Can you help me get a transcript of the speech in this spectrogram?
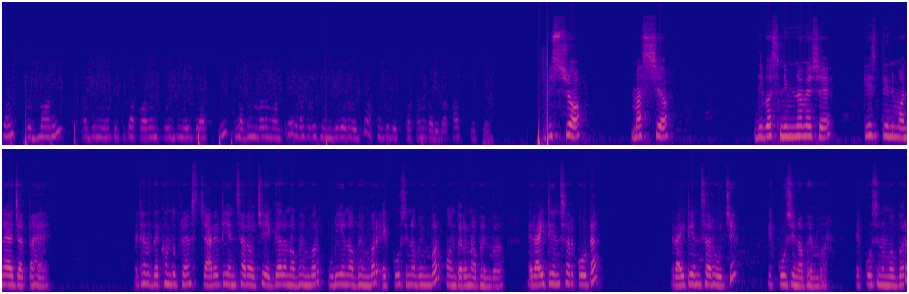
फ्रेंड्स गुड मॉर्निंग आज मुझे किसी करेन्ट क्विज नहीं आसेम्बर मंथ में सब हिंदी में रही आसमु डिस्कसन करवा फास्ट क्वेश्चन विश्व मत्स्य दिवस निम्न में से किस दिन मनाया जाता है यठार देखु फ्रेंड्स चार एनसर अच्छे एगार नवेम्बर कोड़े नवेम्बर एक नवेम्बर पंदर नवेम्बर रईट एनसर कौटा रईट एनसर हूँ एक नवेम्बर ଏକୋଇଶ ନଭେମ୍ବର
